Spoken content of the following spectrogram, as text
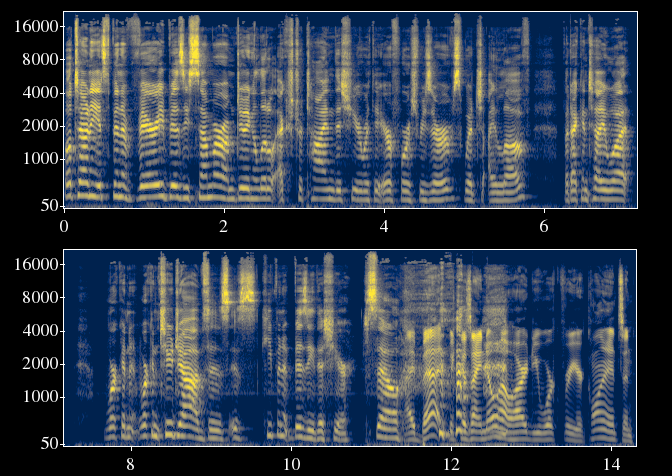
Well, Tony, it's been a very busy summer. I'm doing a little extra time this year with the Air Force Reserves, which I love. But I can tell you what, working working two jobs is is keeping it busy this year. So I bet because I know how hard you work for your clients and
